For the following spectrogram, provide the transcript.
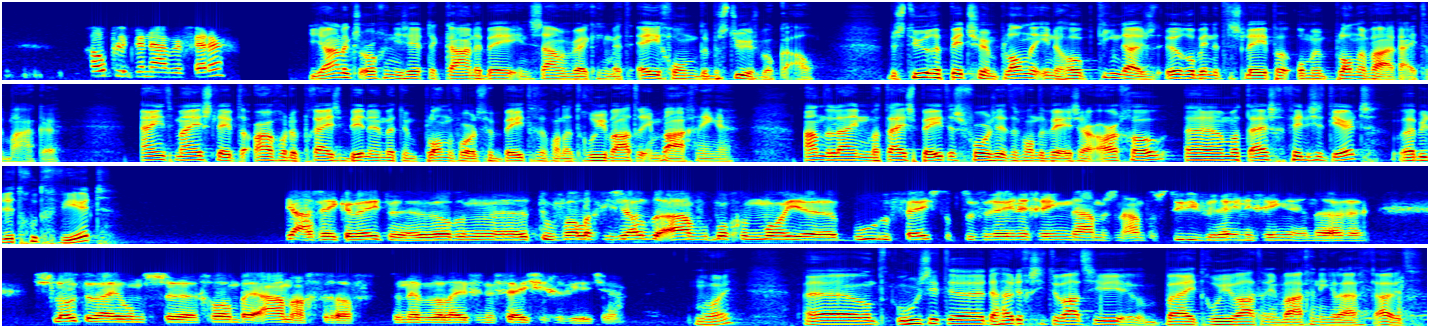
hopelijk daarna weer verder. Jaarlijks organiseert de KNB in samenwerking met Egon de bestuursbokaal. Besturen pitchen hun plannen in de hoop 10.000 euro binnen te slepen om hun plannen waarheid te maken. Eind mei sleepte Argo de prijs binnen met hun plan voor het verbeteren van het roeiwater in Wageningen. Aan de lijn Matthijs Peters, voorzitter van de WSR Argo. Matthijs, gefeliciteerd. Hebben jullie dit goed gevierd? Ja, zeker weten. We hadden uh, toevallig diezelfde avond nog een mooie uh, boerenfeest op de vereniging namens een aantal studieverenigingen. En daar uh, sloten wij ons gewoon bij aan achteraf. Toen hebben we wel even een feestje gevierd, ja. Mooi. want hoe ziet de, de, huidige situatie bij het roeiwater in Wageningen er eigenlijk uit?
